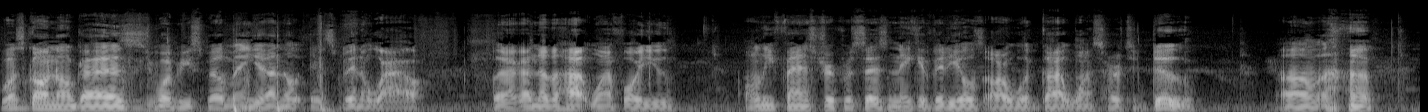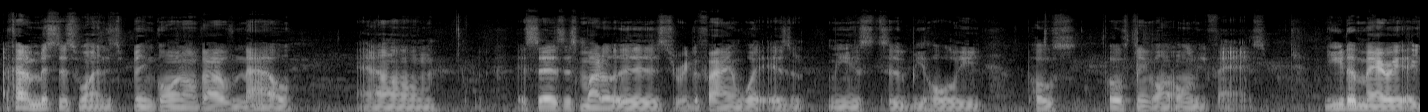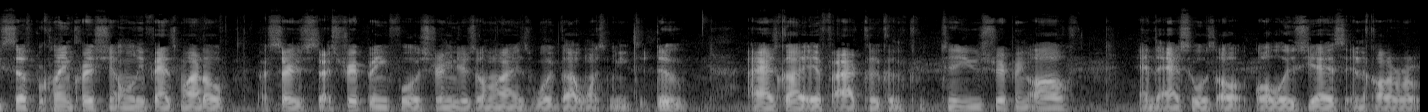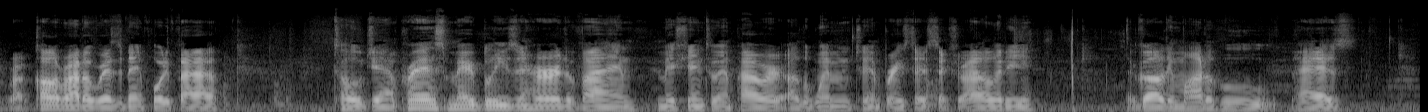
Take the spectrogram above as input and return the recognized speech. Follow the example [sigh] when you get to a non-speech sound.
What's going on, guys? It's your boy B Spellman. Yeah, I know it's been a while, but I got another hot one for you. OnlyFans stripper says naked videos are what God wants her to do. Um, [laughs] I kind of missed this one. It's been going on viral now, and um, it says this model is redefining what is means to be holy, post posting on OnlyFans. Nita Marie a self-proclaimed Christian OnlyFans model, asserts that stripping for strangers online is what God wants me to do. I asked God if I could continue stripping off, and the answer was always yes. And the Colorado, Colorado resident, 45, told Jam Press, Mary believes in her divine mission to empower other women to embrace their sexuality. The godly model who has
